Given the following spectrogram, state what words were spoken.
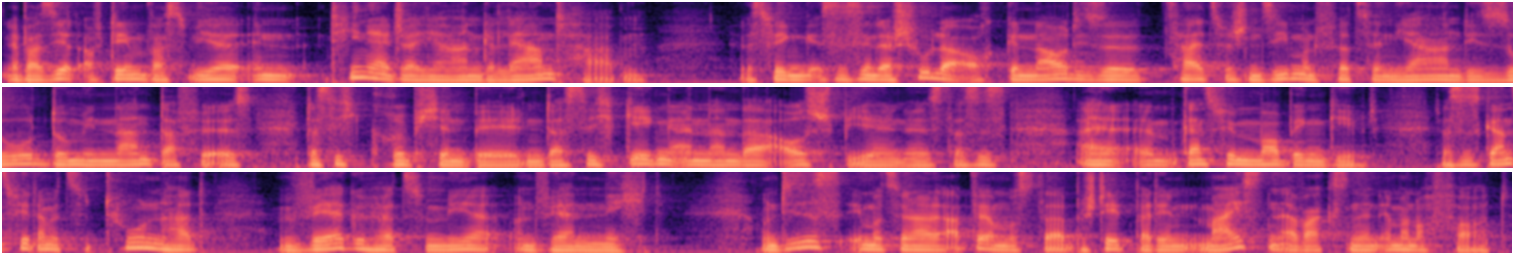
Er basiert auf dem, was wir in Teenagerjahren gelernt haben. Deswegen ist es in der Schule auch genau diese Zeit zwischen 7 und 14 Jahren, die so dominant dafür ist, dass sich Grüppchen bilden, dass sich gegeneinander ausspielen ist, dass es ein, ganz viel Mobbing gibt, dass es ganz viel damit zu tun hat, wer gehört zu mir und wer nicht. Und dieses emotionale Abwehrmuster besteht bei den meisten Erwachsenen immer noch fort.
